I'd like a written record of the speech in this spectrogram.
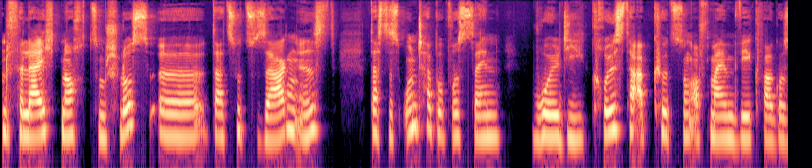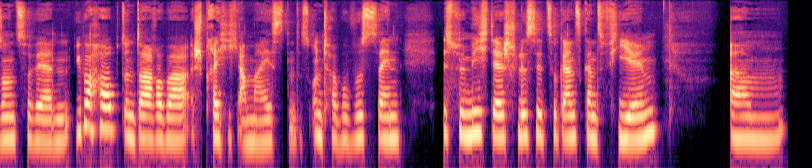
Und vielleicht noch zum Schluss äh, dazu zu sagen ist, dass das Unterbewusstsein wohl die größte Abkürzung auf meinem Weg war, gesund zu werden überhaupt. Und darüber spreche ich am meisten. Das Unterbewusstsein ist für mich der Schlüssel zu ganz, ganz vielen. Ähm,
